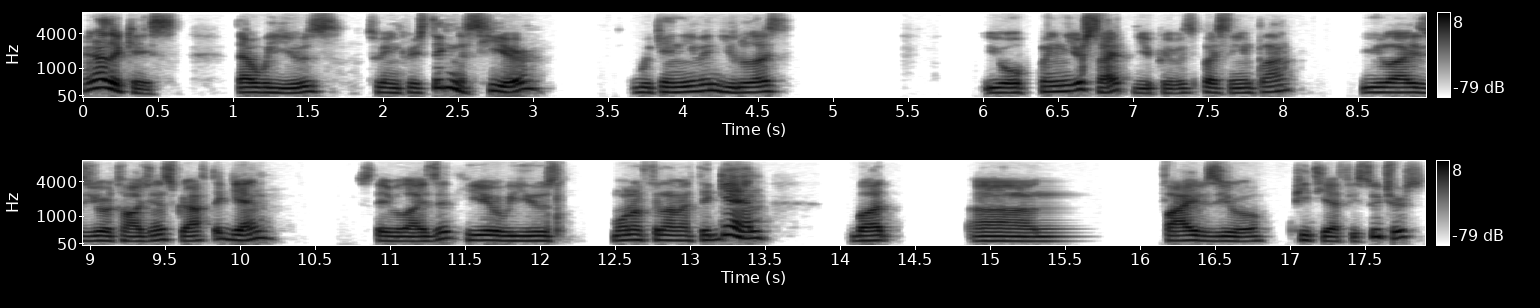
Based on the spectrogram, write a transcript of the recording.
Another case that we use to increase thickness here, we can even utilize, you open your site, you previously placed the implant, utilize your autogenous graft again, stabilize it. Here we use monofilament again, but um, 5-0 PTFE sutures.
